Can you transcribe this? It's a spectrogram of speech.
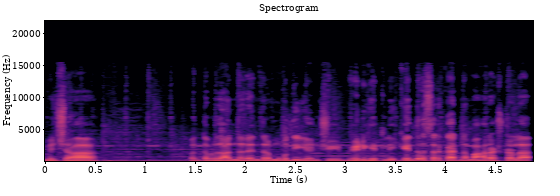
अमित शहा पंतप्रधान नरेंद्र मोदी यांची भेट घेतली. केंद्र सरकारनं महाराष्ट्राला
